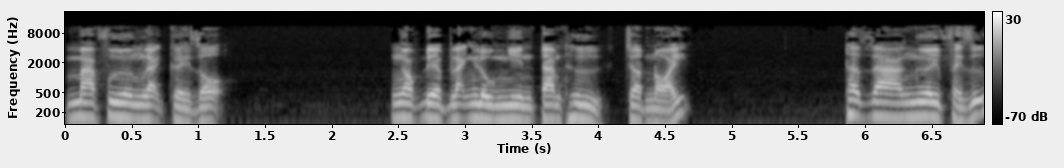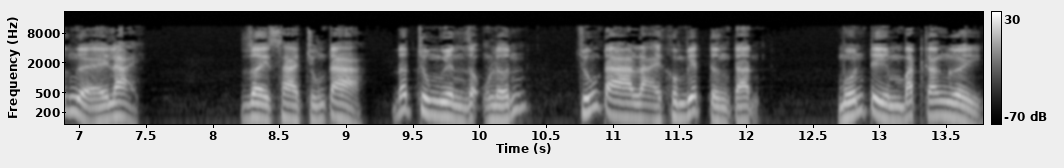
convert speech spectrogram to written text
Ma Phương lại cười rộ. Ngọc Điệp lạnh lùng nhìn Tam Thư, chợt nói. Thật ra ngươi phải giữ người ấy lại. Rời xa chúng ta, đất Trung Nguyên rộng lớn, chúng ta lại không biết tường tận. Muốn tìm bắt các người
